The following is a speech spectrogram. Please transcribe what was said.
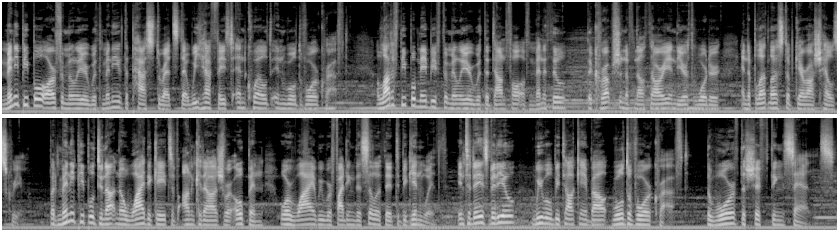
Many people are familiar with many of the past threats that we have faced and quelled in World of Warcraft. A lot of people may be familiar with the downfall of Menethil, the corruption of Neltharion the Earth Warder, and the bloodlust of Garrosh Hellscream. But many people do not know why the gates of Ahn'Qiraj were open, or why we were fighting the Silithid to begin with. In today's video, we will be talking about World of Warcraft, the War of the Shifting Sands.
